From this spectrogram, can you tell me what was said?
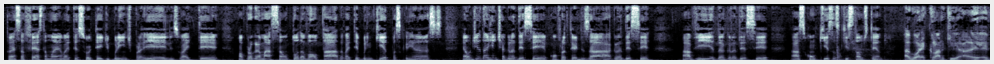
Então essa festa amanhã vai ter sorteio de brinde para eles, vai ter uma programação toda voltada, vai ter brinquedo para as crianças. É um dia da gente agradecer, confraternizar, agradecer a vida, agradecer as conquistas que estamos tendo. Agora, é claro que é,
